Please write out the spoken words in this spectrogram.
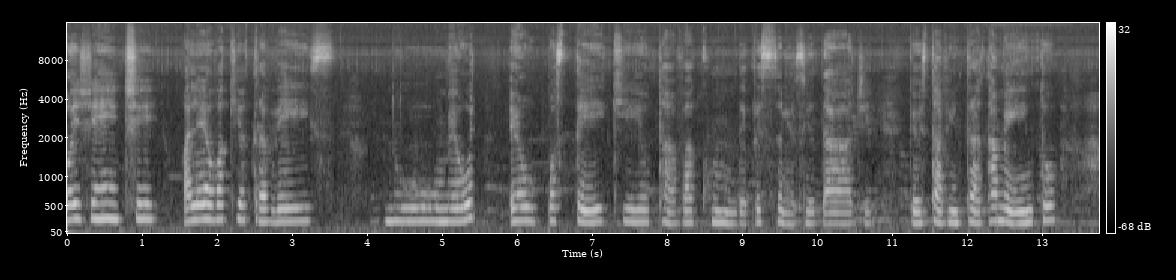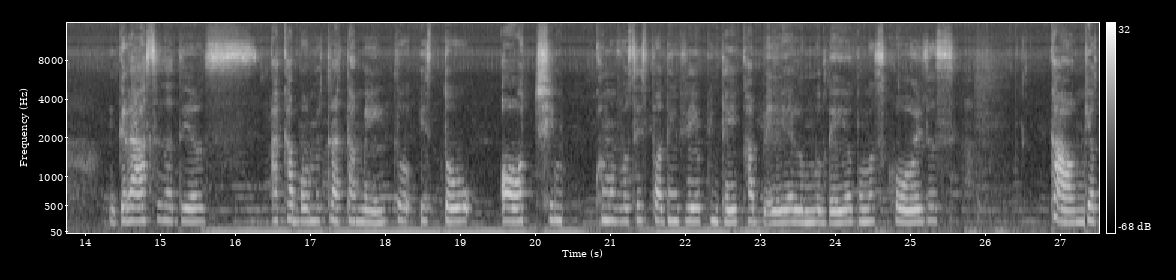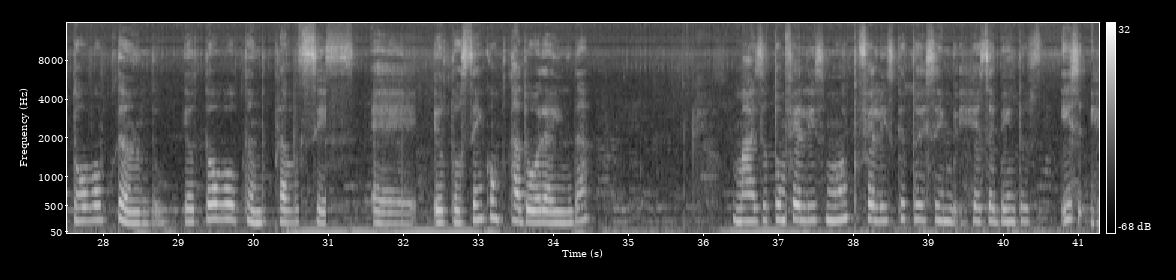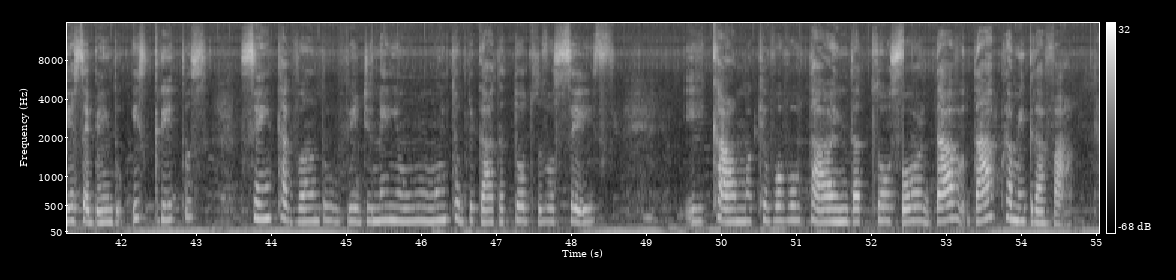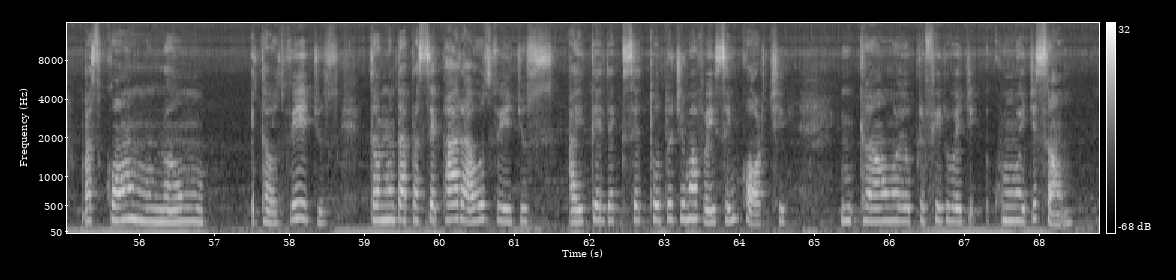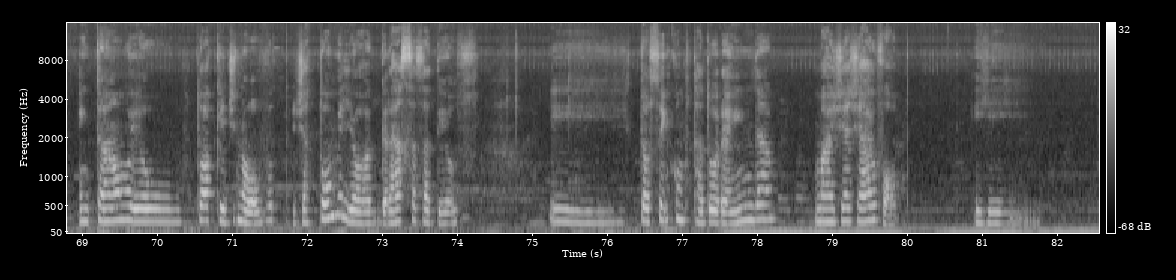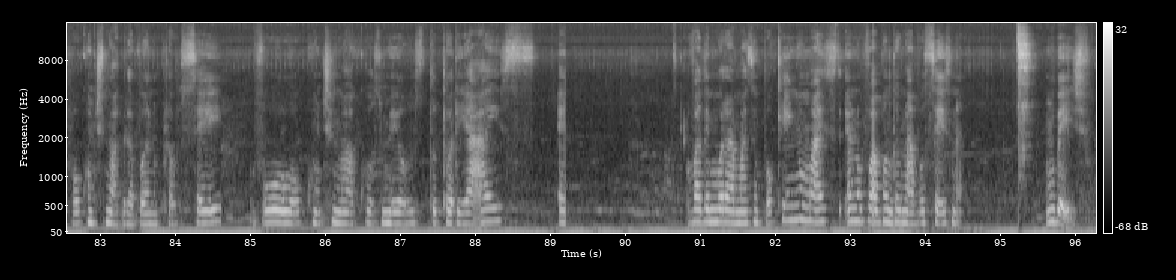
Oi, gente. Olha eu aqui outra vez. No meu eu postei que eu tava com depressão e ansiedade, que eu estava em tratamento. Graças a Deus acabou meu tratamento. Estou ótima. Como vocês podem ver, eu pintei o cabelo, mudei algumas coisas calma, que eu tô voltando. Eu tô voltando pra vocês. É, eu tô sem computador ainda. Mas eu tô feliz, muito feliz que eu tô recebendo, recebendo inscritos sem gravando vídeo nenhum. Muito obrigada a todos vocês. E calma que eu vou voltar ainda tô dá, dá pra me gravar mas como não está os vídeos, então não dá para separar os vídeos. Aí teria que ser tudo de uma vez, sem corte. Então eu prefiro edi com edição. Então eu tô aqui de novo, já tô melhor, graças a Deus. E tô sem computador ainda, mas já já eu volto. E vou continuar gravando para vocês. Vou continuar com os meus tutoriais. É, vai demorar mais um pouquinho, mas eu não vou abandonar vocês, né? Um beijo.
